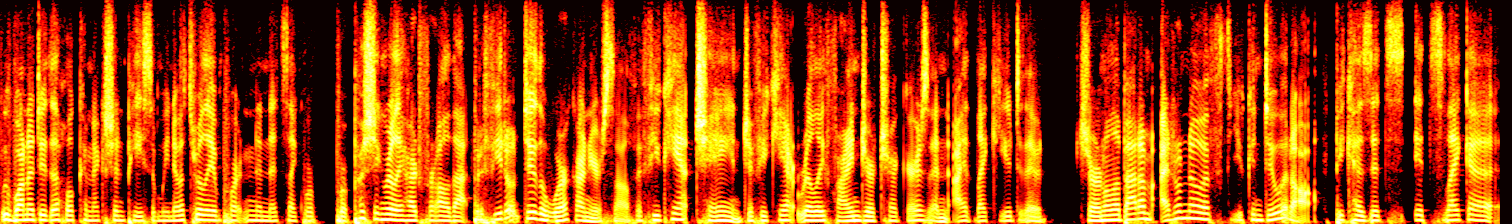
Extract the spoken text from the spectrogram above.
we want to do the whole connection piece and we know it's really important and it's like we're we're pushing really hard for all that. But if you don't do the work on yourself if you can't change if you can't really find your triggers and i like you did journal about them i don't know if you can do it all because it's it's like a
